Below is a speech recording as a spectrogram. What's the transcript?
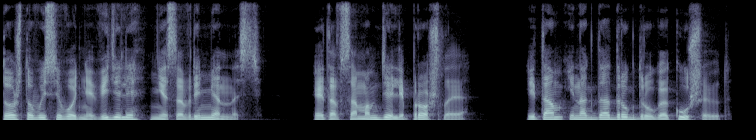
то, что вы сегодня видели, не современность. Это в самом деле прошлое. И там иногда друг друга кушают.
